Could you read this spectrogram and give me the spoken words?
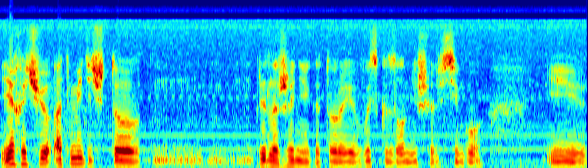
Я хочу отметить, что м, предложения, которые высказал Мишель Сиго, и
